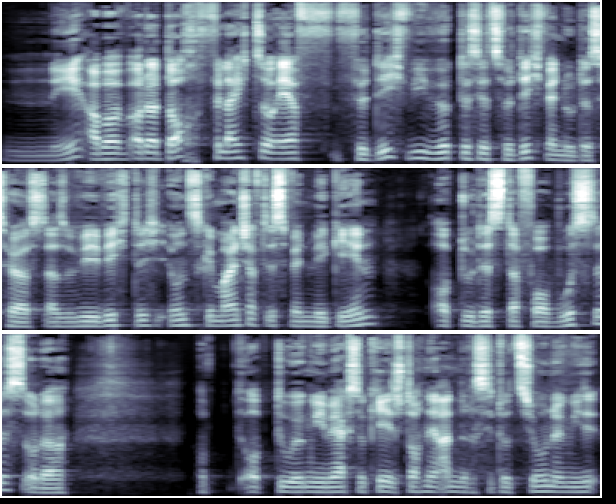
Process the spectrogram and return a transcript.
Nee, aber oder doch, vielleicht so eher für dich, wie wirkt es jetzt für dich, wenn du das hörst? Also wie wichtig uns Gemeinschaft ist, wenn wir gehen, ob du das davor wusstest oder ob, ob du irgendwie merkst, okay, ist doch eine andere Situation, irgendwie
